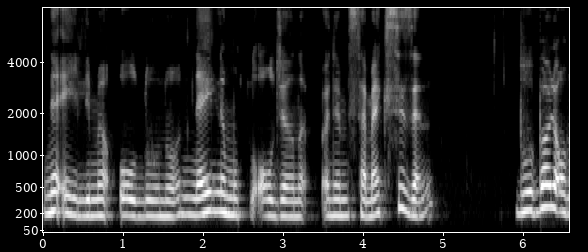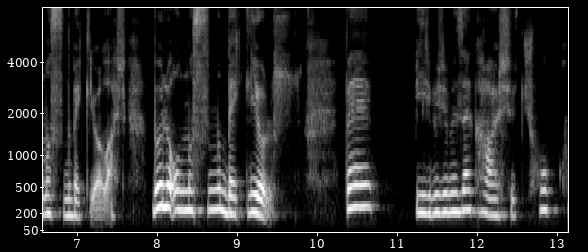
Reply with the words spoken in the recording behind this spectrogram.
ne eğilimi olduğunu, neyle mutlu olacağını önemsemeksizin bu böyle olmasını bekliyorlar. Böyle olmasını bekliyoruz. Ve birbirimize karşı çok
